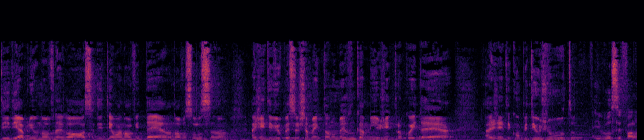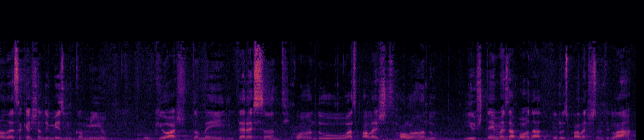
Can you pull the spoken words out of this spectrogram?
de, de, abrir um novo negócio, de ter uma nova ideia, uma nova solução. A gente viu pessoas também que estão no mesmo caminho, a gente trocou ideia, a gente competiu junto. E você falando dessa questão de mesmo caminho, o que eu acho também interessante, quando as palestras rolando e os temas abordados pelos palestrantes lá,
